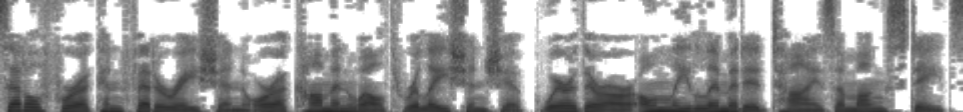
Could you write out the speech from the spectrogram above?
settle for a confederation or a commonwealth relationship where there are only limited ties among states.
